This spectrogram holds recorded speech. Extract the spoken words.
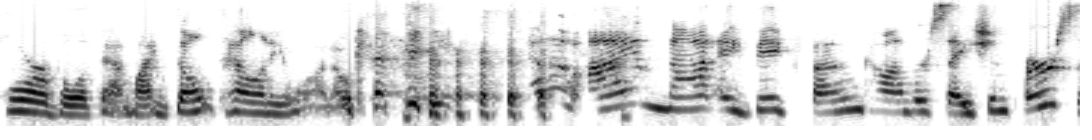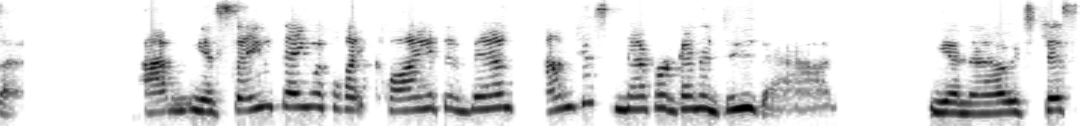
horrible at that, Mike. Don't tell anyone, okay? no, I am not a big phone conversation person. I'm you know, same thing with like client events. I'm just never gonna do that. You know, it's just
